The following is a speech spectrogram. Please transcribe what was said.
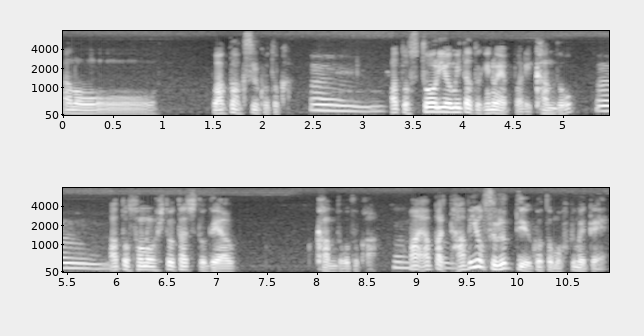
あのーワクワクすることか。うん。あと、ストーリーを見た時のやっぱり感動。うん。あと、その人たちと出会う感動とか。うん。まあ、やっぱり旅をするっていうことも含めて、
